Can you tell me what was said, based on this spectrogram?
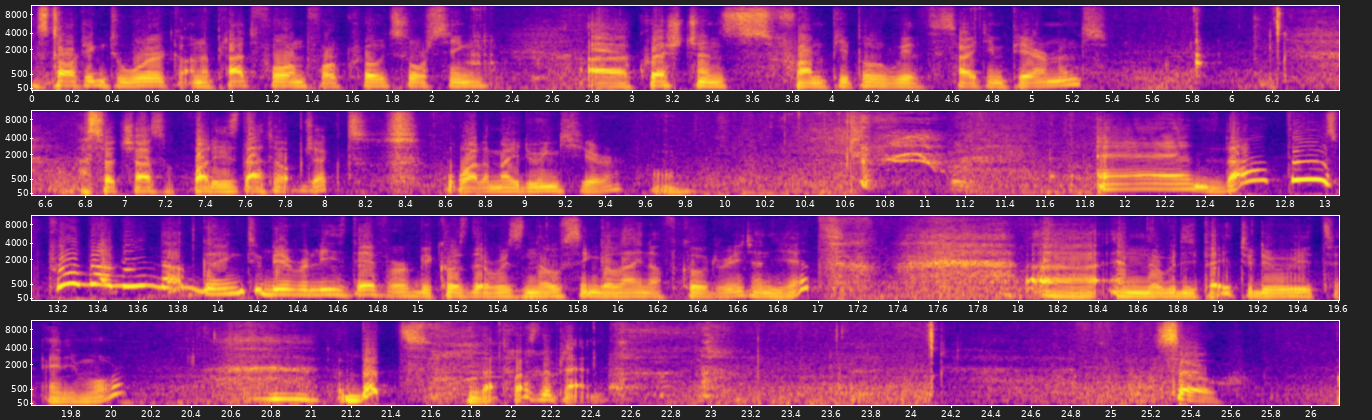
starting to work on a platform for crowdsourcing uh, questions from people with sight impairment, such as what is that object? What am I doing here? And that is probably not going to be released ever because there is no single line of code written yet, uh, and nobody paid to do it anymore. But that was the plan. So,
